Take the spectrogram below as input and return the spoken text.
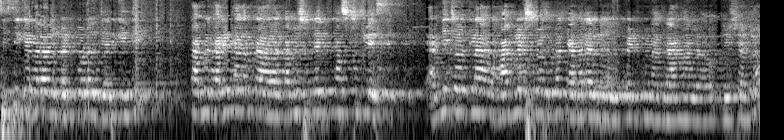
సీసీ కెమెరాలు పెట్టుకోవడం జరిగింది. కరీంనగర్ క- కమిషనరేట్ ఫస్ట్ ప్లేస్ అన్ని చోట్ల హామ్లెట్స్లో కూడా కెమెరాలు పెట్టుకున్న గ్రామాల విషయంలో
